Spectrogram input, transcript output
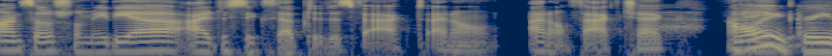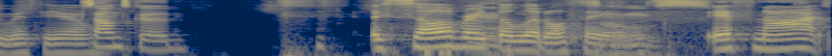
on social media, I just accept it as fact. I don't. I don't fact check. I'm I like, agree with you. Sounds good. I celebrate Mm, the little things. sounds- If not,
